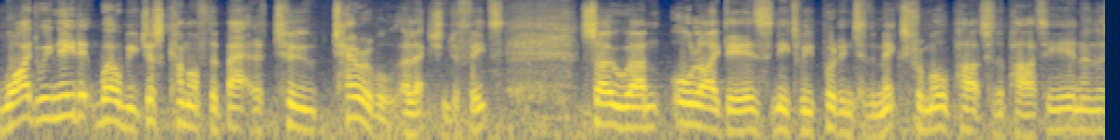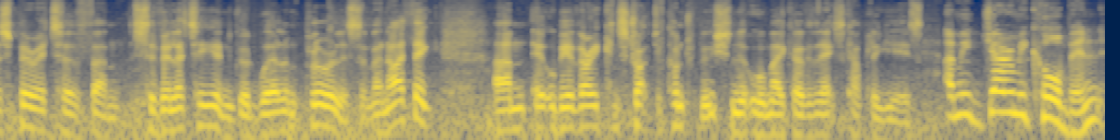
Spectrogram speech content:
Why do we need it? Well, we've just come off the bat of two terrible election defeats. So um, all ideas need to be put into the mix from all parts of the party in, in the spirit of um, civility and goodwill and pluralism. And I think um, it will be a very constructive contribution that we'll make over the next couple of years. I mean, Jeremy Corbyn,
